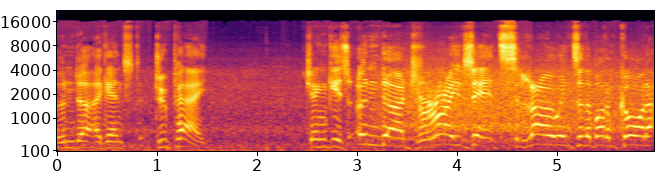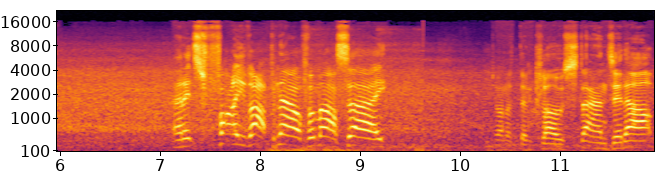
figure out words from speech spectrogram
Under against Dupé. Cengiz Under drives it low into the bottom corner. And it's five up now for Marseille. Jonathan Clauss stands it up.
